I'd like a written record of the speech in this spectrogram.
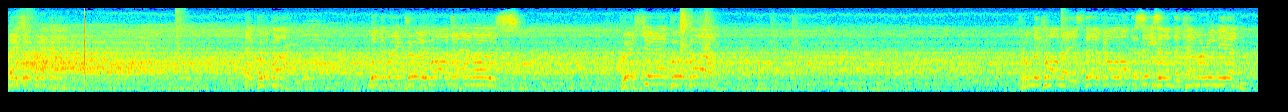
It's a cracker. And Christian Epoupa. From the corner, his third goal of the season, the Cameroonian.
